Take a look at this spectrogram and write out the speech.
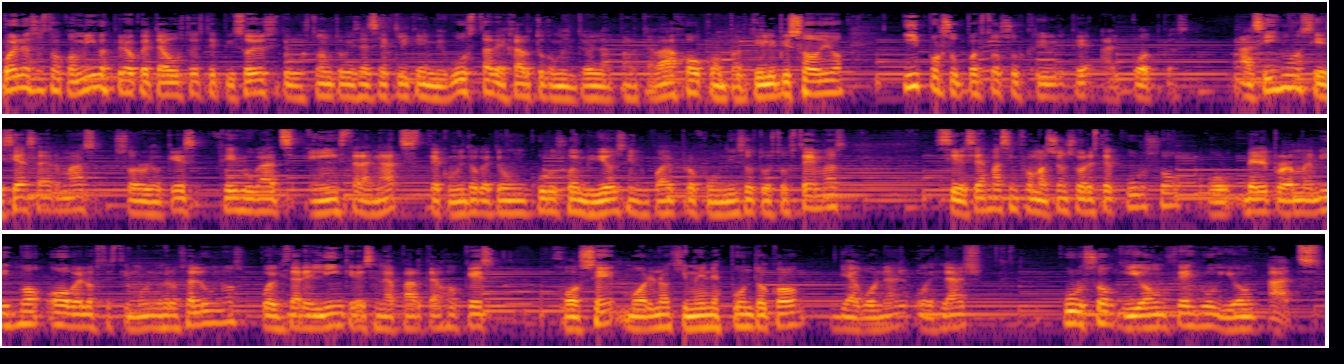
Bueno, eso es todo conmigo. Espero que te haya gustado este episodio. Si te gustó, entonces hacer clic en me gusta, dejar tu comentario en la parte abajo, compartir el episodio y, por supuesto, suscribirte al podcast. Asimismo, si deseas saber más sobre lo que es Facebook Ads e Instagram Ads, te comento que tengo un curso en videos en el cual profundizo todos estos temas si deseas más información sobre este curso o ver el programa mismo o ver los testimonios de los alumnos, puedes visitar el link que ves en la parte de abajo que es josemorenojiménez.com diagonal o slash curso Facebook ads.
